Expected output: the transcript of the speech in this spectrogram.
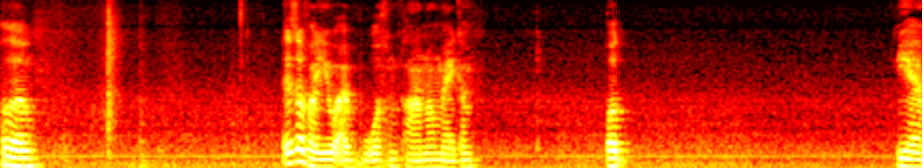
Hello. This is a video I wasn't planning on making. But yeah,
